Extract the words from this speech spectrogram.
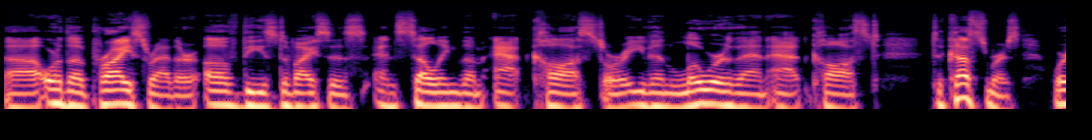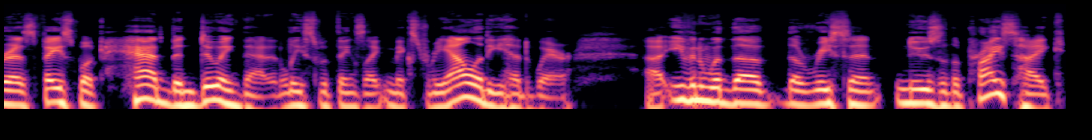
uh, or the price rather of these devices and selling them at cost or even lower than at cost to customers. Whereas Facebook had been doing that, at least with things like mixed reality headwear. Uh, even with the the recent news of the price hike,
